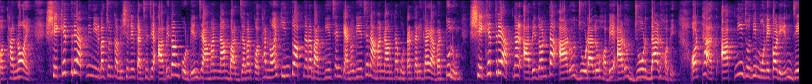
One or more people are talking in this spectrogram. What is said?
কথা নয়। সেক্ষেত্রে আপনি নির্বাচন কমিশনের কাছে যে আবেদন করবেন যে আমার নাম বাদ যাওয়ার কথা নয়, কিন্তু আপনারা বাদ দিয়েছেন, কেন দিয়েছেন, আমার নামটা ভোটার তালিকায় আবার তুলুন, সেক্ষেত্রে আপনার আবেদনটা আরও জোরালো হবে আরও জোরদার হবে। অর্থাৎ আপনি যদি মনে করেন যে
